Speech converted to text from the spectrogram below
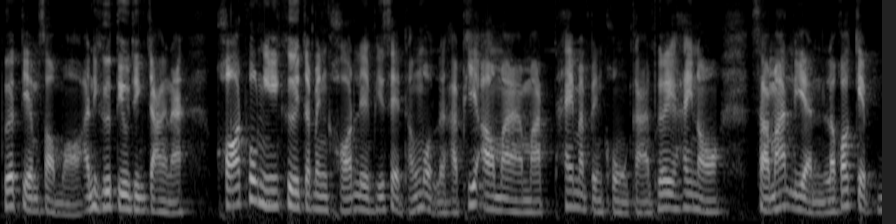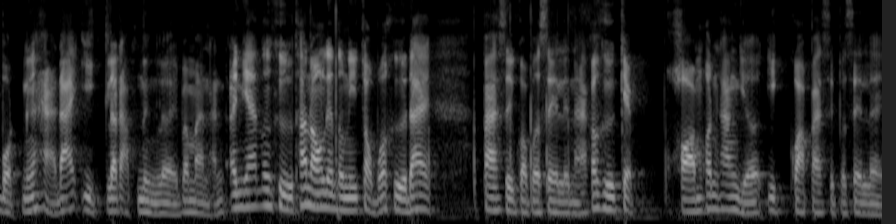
เพื่อเตรียมสอบหมอ อันนี้คือติวจริงจังนะ คอร์สพวกนี้คือจะเป็นคอร์สเรียนพิเศษทั้งหมดเลยครับ พี่เอามามัดให้มันเป็นโครงการเพื่อให้น้องสามารถเรียนแล้วก็เก็บบทเนื้อหาได้อีกระดับหนึ่งเลยประมาณนั้น อันนี้ก็คือถ้าน้องเรียนตรงนี้จบก็คือได้80กว่าเปอร์เซ็นต์เลยนะ ก็คือเก็บพร้อมค่อนข้างเยอะอีกกว่า 80%เลย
